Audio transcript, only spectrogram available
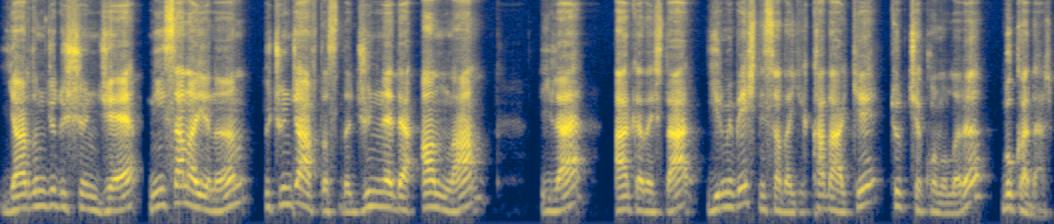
yardımcı düşünce Nisan ayının 3. haftasında cümlede anlam ile arkadaşlar 25 Nisan'daki kadar ki Türkçe konuları bu kadar.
